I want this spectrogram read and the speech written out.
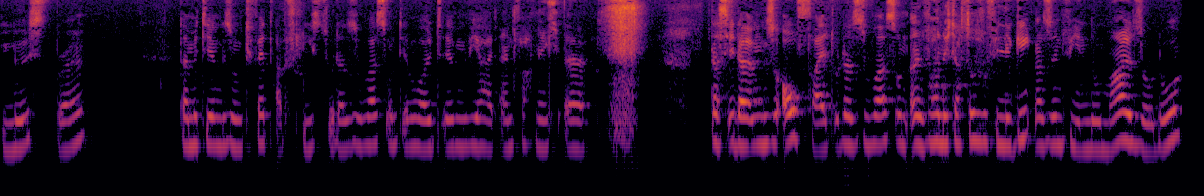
müsst, bruh. Damit ihr irgendwie so ein Quett abschließt oder sowas und ihr wollt irgendwie halt einfach nicht, äh, dass ihr da irgendwie so auffallt oder sowas und einfach nicht, dass da so viele Gegner sind wie in normal Solo.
